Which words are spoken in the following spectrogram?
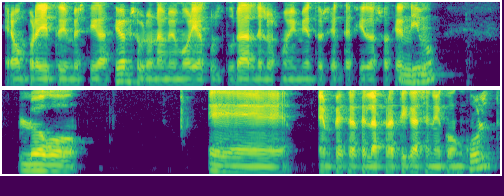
era un proyecto de investigación sobre una memoria cultural de los movimientos y el tejido asociativo. Luego eh, empecé a hacer las prácticas en Econcult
